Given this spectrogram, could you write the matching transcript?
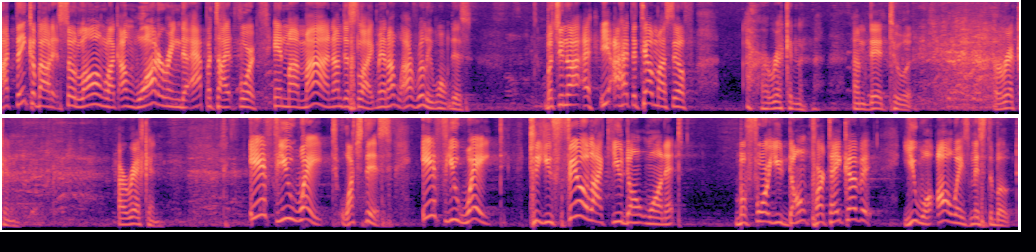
I think about it so long, like I'm watering the appetite for it in my mind. I'm just like, man, I, I really want this. But you know, I, I have to tell myself, I reckon I'm dead to it. I reckon. I reckon. If you wait, watch this. if you wait till you feel like you don't want it before you don't partake of it, you will always miss the boat.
